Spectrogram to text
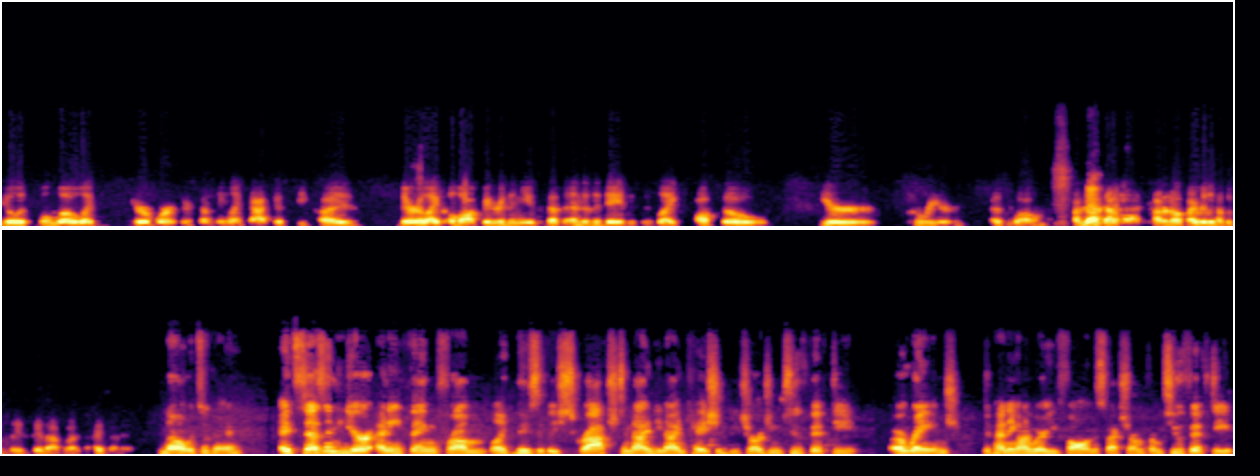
feel is below like your worth or something like that, just because they're like a lot bigger than you. Because at the end of the day, this is like also your career as well. I don't know if that I don't know if I really have the place to say that, but I said it. No, it's okay. It says in here anything from like basically scratch to 99k should be charging 250 a range depending on where you fall in the spectrum from 250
